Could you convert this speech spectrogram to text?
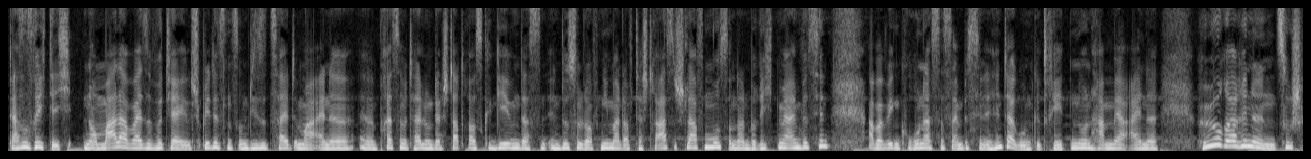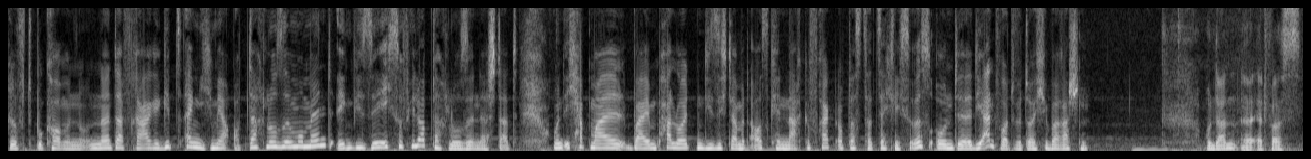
Das ist richtig. Normalerweise wird ja spätestens um diese Zeit immer eine äh, Pressemitteilung der Stadt rausgegeben, dass in Düsseldorf niemand auf der Straße schlafen muss und dann berichten wir ein bisschen. Aber wegen Corona ist das ein bisschen in den Hintergrund getreten. Nun haben wir eine Hörerinnenzuschrift bekommen und ne, da frage, gibt es eigentlich mehr Obdachlose im Moment? Irgendwie sehe ich so viele Obdachlose in der Stadt. Und ich habe mal bei ein paar Leuten, die sich damit auskennen, nachgefragt, ob das tatsächlich so ist und äh, die Antwort wird euch überraschen. Und dann äh, etwas,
